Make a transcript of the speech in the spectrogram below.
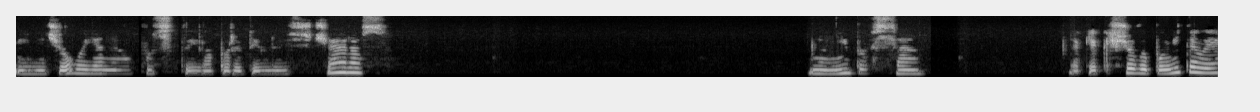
і нічого я не опустила. Передивлюсь ще раз. Ну, ніби все. Так, якщо ви помітили,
